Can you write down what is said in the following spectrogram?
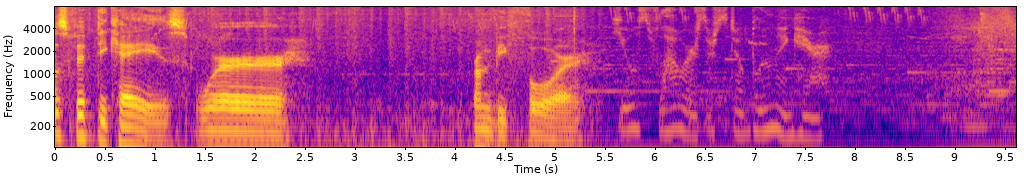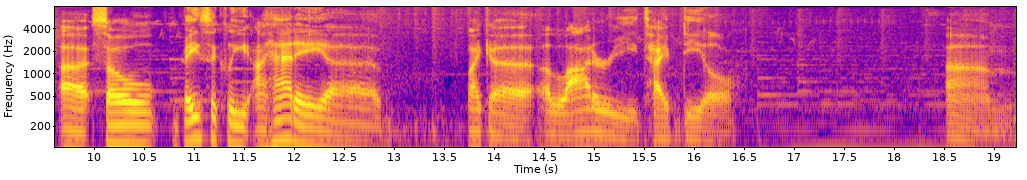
Those 50Ks were from before. Yeul's flowers are still blooming here. Uh, so basically, I had a uh, like a, a lottery type deal. Um,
